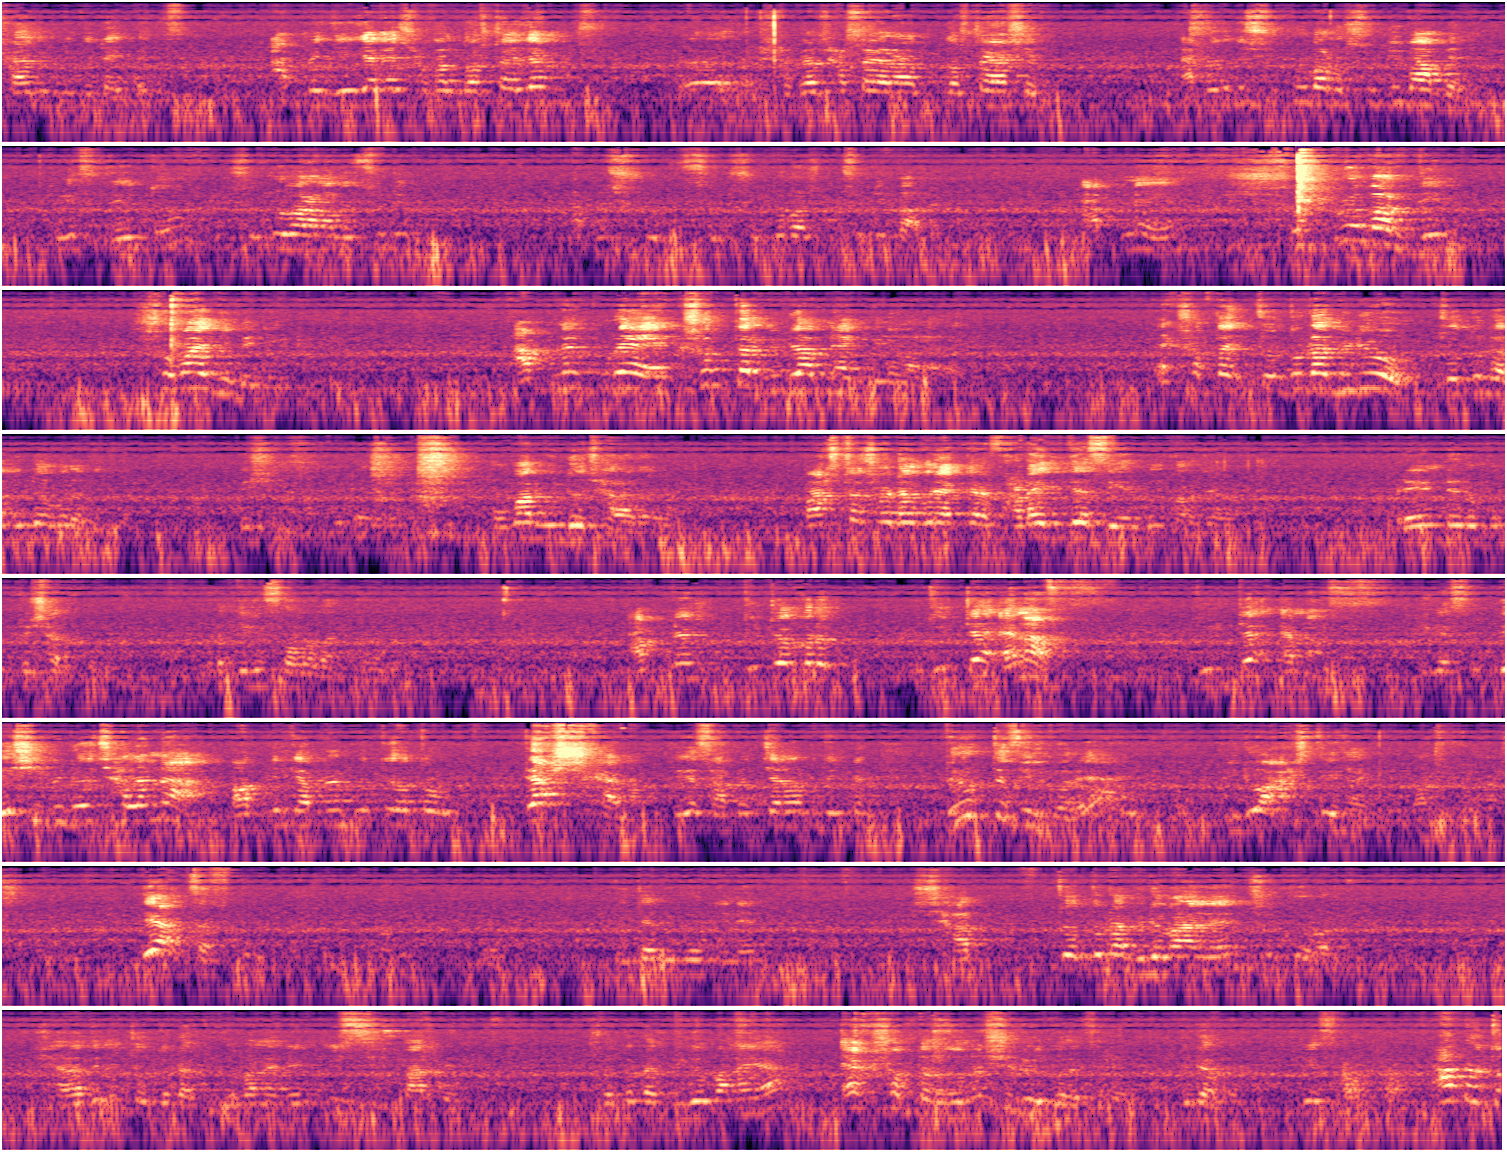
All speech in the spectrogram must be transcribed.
সারাদিন কিন্তু টাইম পাচ্ছি আপনি যে জায়গায় সকাল দশটায় যান সকাল সাতটায় রাত দশটায় আসেন, আপনি কিন্তু শুক্রবার ছুটি পাবেন, ঠিক আছে? যেহেতু শুক্রবার আমাদের ছুটি, আপনি শুক্রবার ছুটি পাবেন। আপনি শুক্রবার দিন সময় দিবেন। আপনার পুরো এক সপ্তাহের ভিডিও আপনি একদিনে বানাবেন। এক সপ্তাহে চোদ্দোটা ভিডিও চোদ্দোটা দুটো করে দিবেন বেশি ওভার ভিডিও ছাড়া যাবে পাঁচটা, ছয়টা করে একটা ফাটাই আসি এরকম করা যাবে। ব্রেন্ডের উপর প্রেশার করুন ওটার দিকে ফলো রাখতে হবে। আপনার দুটো করে, দুইটা এনাফ দুইটা এনাফ ঠিক আছে? বেশি ভিডিও ছাড়লে না পাবলিক আপনার প্রতি অত ক্রাশ খায় না, ঠিক আছে? আপনার চ্যানেল প্রতি একটা বিরক্ত ফিল করে ভিডিও আসতেই থাকে আসতে আনসার দুইটা ভিডিও দিলেন সাত, চোদ্দোটা ভিডিও বানালেন, শুক্রবার। সারাদিনে চোদ্দোটা ভিডিও বানালেন ইজি পারবেন চোদ্দোটা ভিডিও বানাইয়া এক সপ্তাহের জন্য শিডিউল করেছিলেন ভিডিও আপনার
